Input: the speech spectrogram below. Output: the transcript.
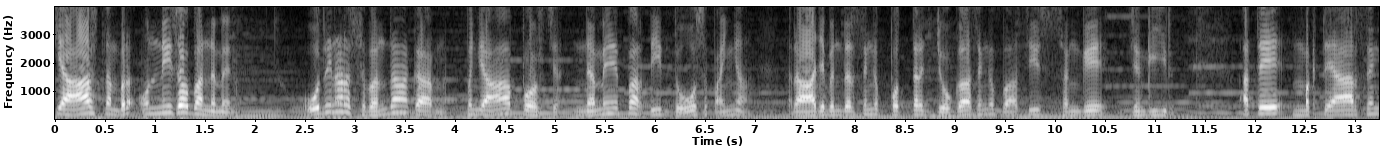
4 ਸਤੰਬਰ 1992 ਨੂੰ। ਉਹਦੇ ਨਾਲ ਸਬੰਧਾਂ ਕਾਰਨ ਪੰਜਾਬ ਪੁਲਿਸ 'ਚ ਨਵੇਂ ਭਰਤੀ ਦੋ ਸਿਪਾਹੀਆਂ, ਰਾਜਵਿੰਦਰ ਸਿੰਘ ਪੁੱਤਰ ਜੋਗਾ ਸਿੰਘ ਵਾਸੀ ਸੰਗੇ ਜੰਗੀਰ ਅਤੇ ਮਖਤਿਆਰ ਸਿੰਘ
